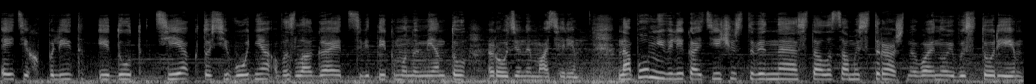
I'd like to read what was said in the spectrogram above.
этих плит идут те, кто сегодня возлагает цветы к монументу Родины Матери. Напомню, Великая Отечественная стала самой страшной войной в истории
